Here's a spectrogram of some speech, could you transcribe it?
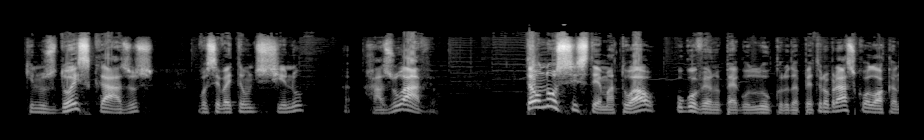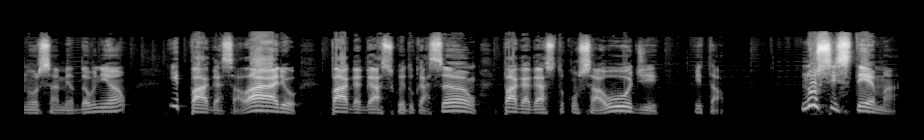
que nos dois casos você vai ter um destino razoável. Então, no sistema atual, o governo pega o lucro da Petrobras, coloca no orçamento da União e paga salário, paga gasto com educação, paga gasto com saúde e tal. No sistema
